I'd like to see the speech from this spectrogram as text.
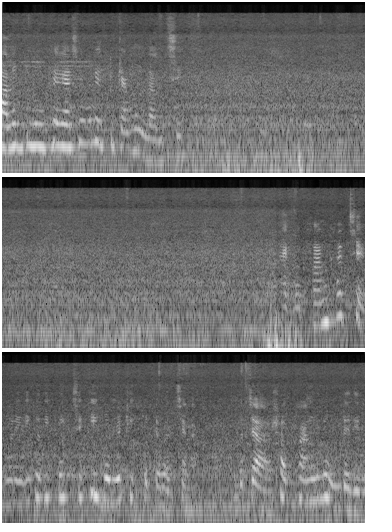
পালকগুলো উঠে গেছে বলে একটু কেমন লাগছে? একবার ধান খাচ্ছে, একবার এদিক ওদিক করছে, কি করবে ঠিক করতে পারছে না। যা, সব ধানগুলো উল্টে দিল।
